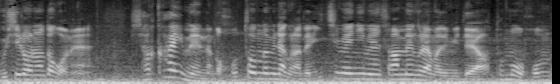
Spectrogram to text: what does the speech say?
後ろのとこね。社会面なんかほとんど見なくなって1面2面3面ぐらいまで見てあともうほん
